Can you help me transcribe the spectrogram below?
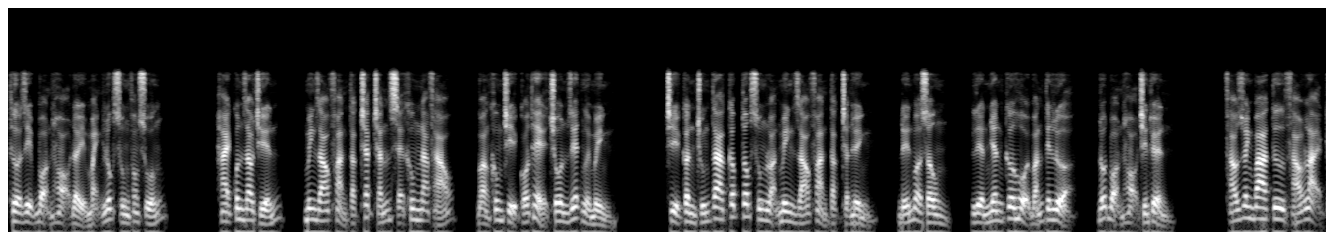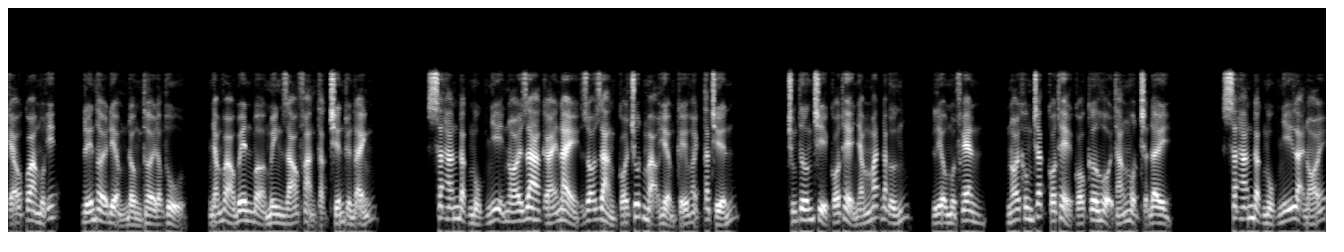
thừa dịp bọn họ đẩy mạnh lúc súng phong xuống. Hai quân giao chiến, minh giáo phản tặc chắc chắn sẽ không nã pháo, bằng không chỉ có thể chôn giết người mình. Chỉ cần chúng ta cấp tốc xung loạn minh giáo phản tặc trận hình, đến bờ sông, liền nhân cơ hội bắn tên lửa, đốt bọn họ chiến thuyền. Pháo doanh ba tư pháo lại kéo qua một ít, đến thời điểm đồng thời động thủ nhắm vào bên bờ minh giáo phản tặc chiến thuyền đánh. Sát hắn đặc mục nhĩ nói ra cái này rõ ràng có chút mạo hiểm kế hoạch tác chiến. Chúng tướng chỉ có thể nhắm mắt đáp ứng, liều một phen, nói không chắc có thể có cơ hội thắng một trận đây. Sát hắn đặc mục nhĩ lại nói,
